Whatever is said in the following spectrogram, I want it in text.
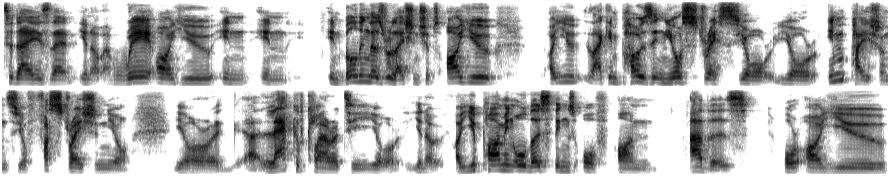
today is that you know where are you in in in building those relationships are you are you like imposing your stress your your impatience your frustration your your uh, lack of clarity your you know are you palming all those things off on others or are you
